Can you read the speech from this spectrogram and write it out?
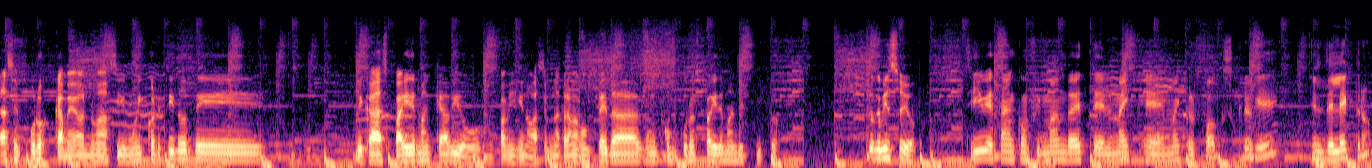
Hacen puros cameos, ¿no? Así muy cortitos de. De cada Spider-Man que ha habido. Para mí que no va a ser una trama completa con, con puro Spider-Man distinto. Es lo que pienso yo. Sí, estaban confirmando este, el Mike- eh, Michael Fox, creo que es, el de Electro.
